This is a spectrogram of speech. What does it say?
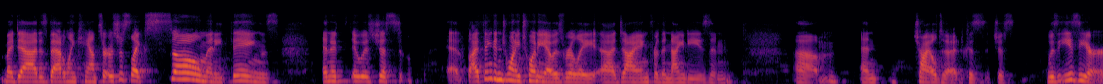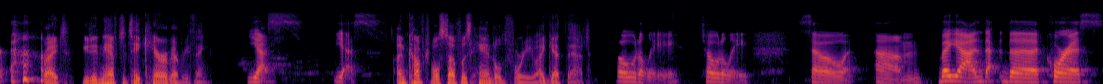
my dad is battling cancer. It was just like so many things. And it, it was just i think in 2020 i was really uh, dying for the 90s and um and childhood because it just was easier. Right. You didn't have to take care of everything. yes. Yes Uncomfortable stuff was handled for you. I get that. Totally, totally. So, um, but yeah, th- the chorus,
